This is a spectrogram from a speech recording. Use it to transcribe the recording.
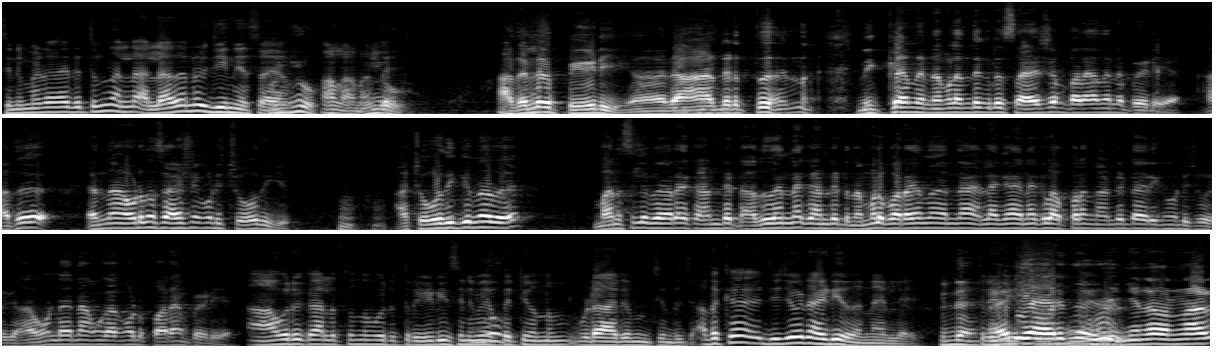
സിനിമയുടെ കാര്യത്തിൽ നല്ല അല്ലാതെ തന്നെ ഒരു ജീനിയസ് ആയ ആളാണ് അതല്ലേ പേടി. ആരുടെ ഒരാളുടെ അടുത്ത് നിന്ന് നിൽക്കാൻ തന്നെ നമ്മൾ എന്തെങ്കിലും സജഷൻ പറയാൻ തന്നെ പേടിയാണ് അത് എന്നാൽ അവിടുന്ന് സജഷൻ കൂടി ചോദിക്കും. ആ ചോദിക്കുന്നത് മനസ്സിൽ വേറെ കണ്ടിട്ട് അത് തന്നെ കണ്ടിട്ട് നമ്മൾ പറയുന്നത് തന്നെ അല്ലെങ്കിൽ അതിനേക്കാൾ അപ്പുറം കണ്ടിട്ടായിരിക്കും കൂടി ചോദിക്കുന്നത്. അതുകൊണ്ട് തന്നെ നമുക്ക് അങ്ങോട്ട് പറയാൻ പേടിയാ. ആ ഒരു കാലത്തൊന്നും ഒരു ത്രീ ഡി സിനിമയെ പറ്റിയൊന്നും ഇവിടെ ആരും ചിന്തിച്ചു അതൊക്കെ ജിജോയുടെ ഐഡിയ തന്നെ അല്ലേ ഐഡിയ ആയിരുന്നു ഇങ്ങനെ പറഞ്ഞാൽ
